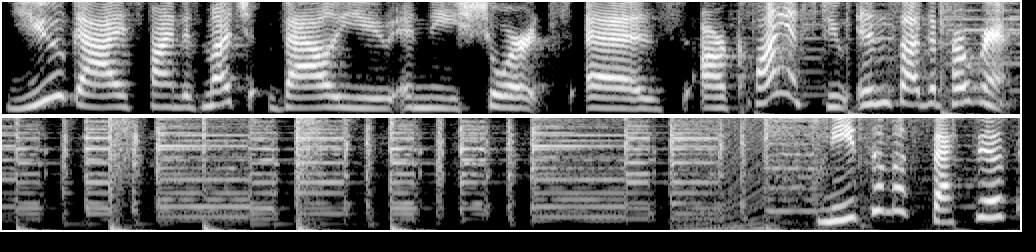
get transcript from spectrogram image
you guys find as much value in these shorts as our clients do inside the program. Need some effective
